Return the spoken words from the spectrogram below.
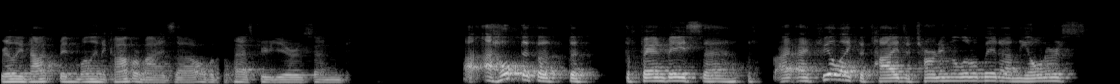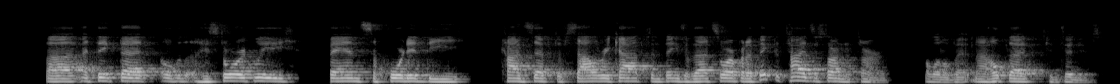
really not been willing to compromise uh, over the past few years. And I, I hope that the the the fan base, uh, I, I, feel like the tides are turning a little bit on the owners. Uh, I think that over the historically, fans supported the concept of salary caps and things of that sort, but I think the tides are starting to turn a little bit, and I hope that continues.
